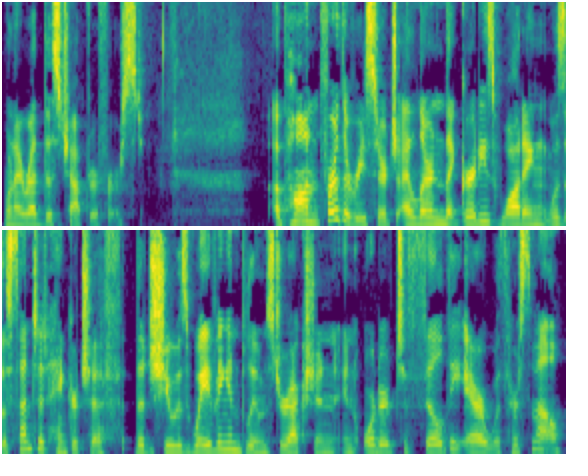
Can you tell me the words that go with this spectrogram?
when I read this chapter first. Upon further research, I learned that Gertie's wadding was a scented handkerchief that she was waving in Bloom's direction in order to fill the air with her smell,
